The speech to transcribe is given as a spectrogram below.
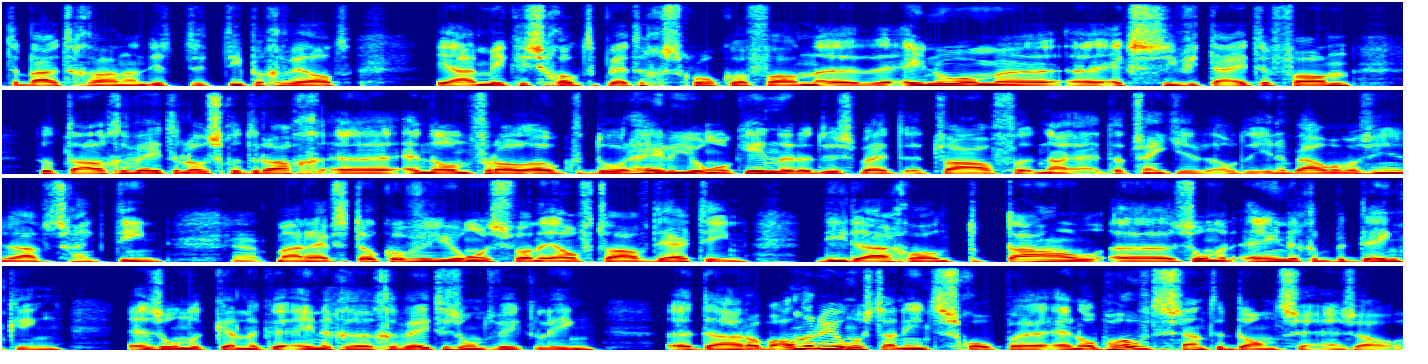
te buiten gaan aan dit, dit type geweld. Ja, Mick is zich ook te pletten geschrokken van de enorme excessiviteit ervan. Totaal gewetenloos gedrag. eh, en dan vooral ook door hele jonge kinderen. Dus bij het 12, eh, nou ja, dat vind je op de in de Bijbel was inderdaad waarschijnlijk 10. Ja. Maar hij heeft het ook over jongens van 11, 12, 13. Die daar gewoon totaal eh, zonder enige bedenking. En zonder kennelijke enige gewetensontwikkeling. eh, daar op andere jongens staan in te schoppen. En op hoofden staan te dansen en zo.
